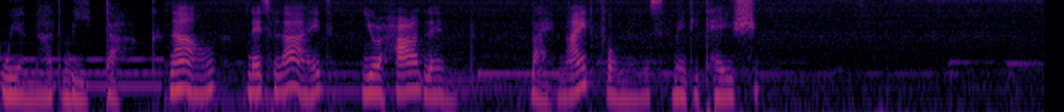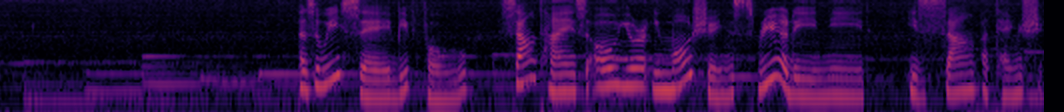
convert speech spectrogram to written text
will not be dark. Now, let's light your heart lamp by mindfulness meditation. As we said before, sometimes all your emotions really need is some attention.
